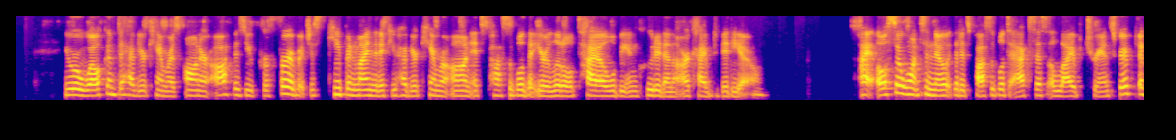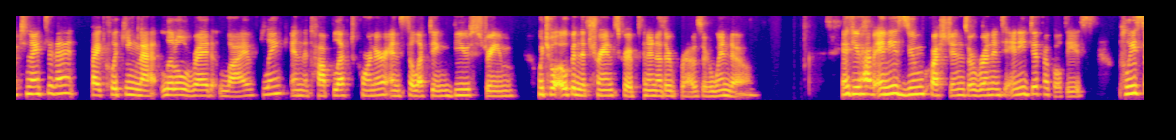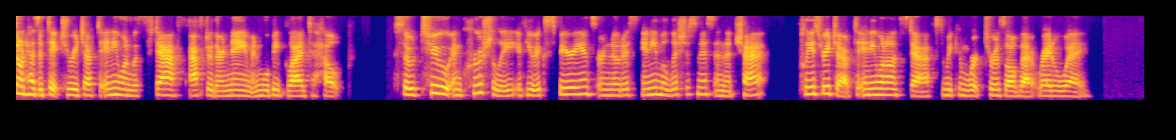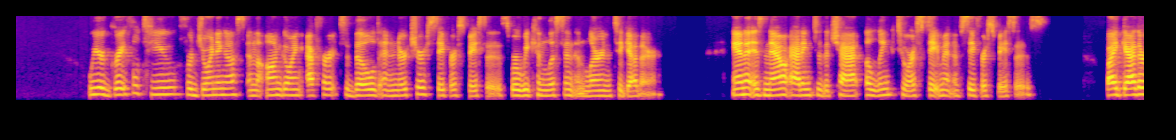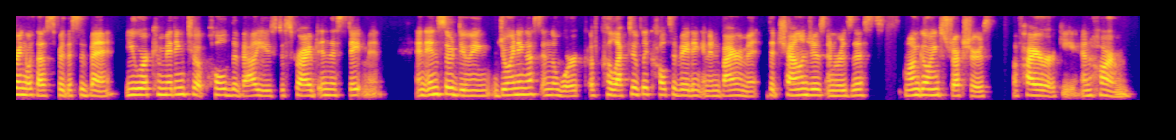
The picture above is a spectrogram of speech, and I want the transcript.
you are welcome to have your cameras on or off as you prefer, but just keep in mind that if you have your camera on, it's possible that your little tile will be included in the archived video. I also want to note that it's possible to access a live transcript of tonight's event by clicking that little red live link in the top left corner and selecting view stream, which will open the transcript in another browser window. If you have any Zoom questions or run into any difficulties, Please don't hesitate to reach out to anyone with staff after their name and we'll be glad to help. So too, and crucially, if you experience or notice any maliciousness in the chat, please reach out to anyone on staff so we can work to resolve that right away. We are grateful to you for joining us in the ongoing effort to build and nurture safer spaces where we can listen and learn together. Anna is now adding to the chat a link to our statement of safer spaces. By gathering with us for this event, you are committing to uphold the values described in this statement, and in so doing, joining us in the work of collectively cultivating an environment that challenges and resists ongoing structures of hierarchy and harm.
